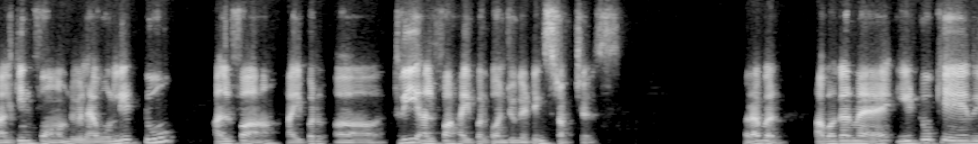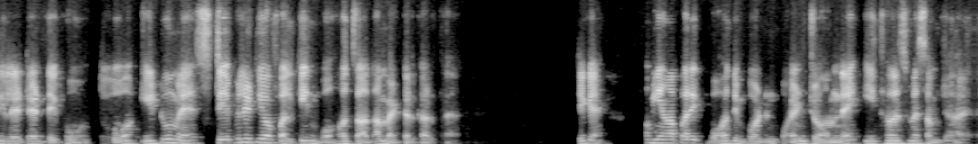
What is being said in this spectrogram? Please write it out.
alkene formed will have only two alpha hyper uh, three alpha hyper structures. बराबर? अब अगर मैं E2 के रिलेटेड देखूँ तो E2 में स्टेबिलिटी ऑफ़ अल्कीन बहुत ज़्यादा मैटर करता है। ठीक है? अब यहाँ पर एक बहुत इंपॉर्टेंट पॉइंट जो हमने ईथर्स में समझा है।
